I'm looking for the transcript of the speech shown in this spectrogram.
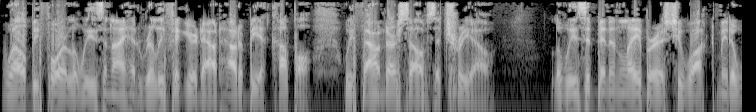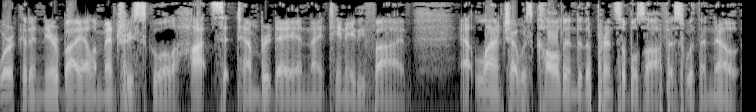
Well before Louise and I had really figured out how to be a couple, we found ourselves a trio. Louise had been in labor as she walked me to work at a nearby elementary school a hot September day in 1985. At lunch, I was called into the principal's office with a note.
